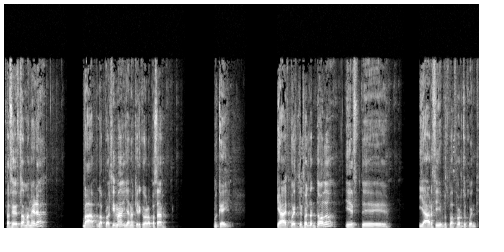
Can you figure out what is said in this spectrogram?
se hace de esta manera, va, la próxima ya no quiere que vuelva a pasar. Ok. Ya después te sueltan todo y este, y ahora sí, pues vas por tu cuenta.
